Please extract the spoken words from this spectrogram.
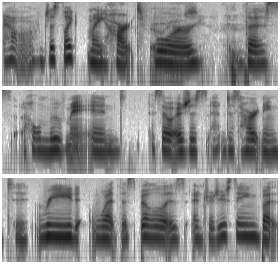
I don't know, just like my heart oh, for oh, yes. this whole movement and so it was just disheartening to read what this bill is introducing, but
